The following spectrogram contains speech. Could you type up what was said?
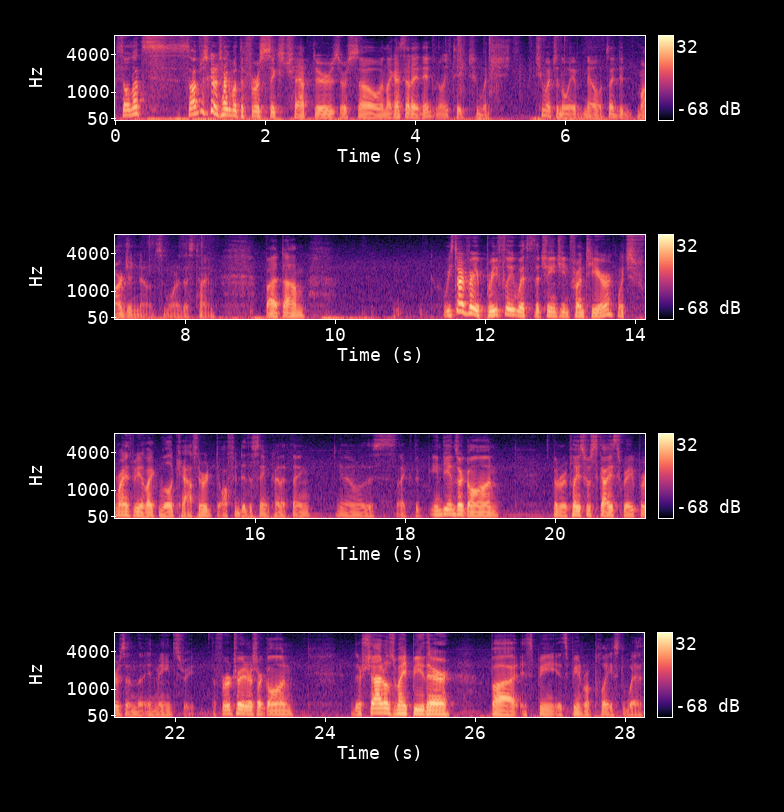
so let's. So I'm just going to talk about the first six chapters or so, and like I said, I didn't really take too much, too much in the way of notes. I did margin notes more this time, but um, we start very briefly with the changing frontier, which reminds me of like Willa Cather often did the same kind of thing. You know, this like the Indians are gone, it's been replaced with skyscrapers in the in Main Street. The fur traders are gone. Their shadows might be there, but it's being it's being replaced with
